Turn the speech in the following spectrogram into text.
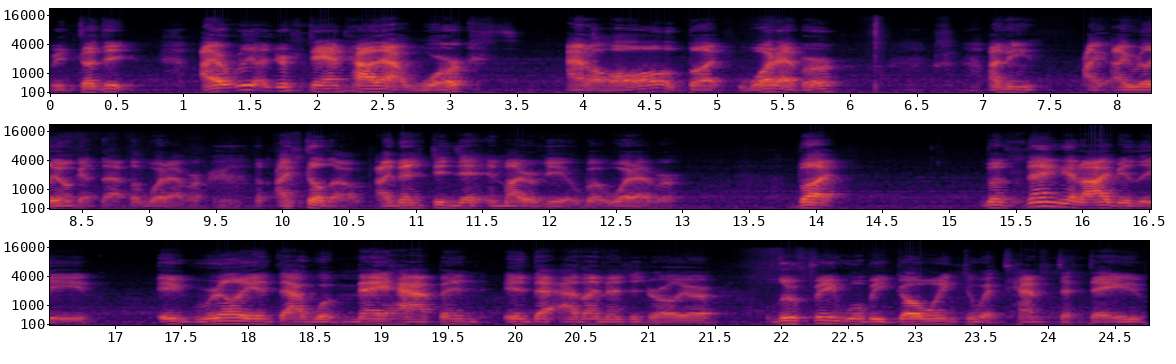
Which doesn't I don't really understand how that works at all, but whatever. I mean, I, I really don't get that, but whatever. I still don't. I mentioned it in my review, but whatever. But the thing that I believe it really is that what may happen is that, as I mentioned earlier, Luffy will be going to attempt to save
